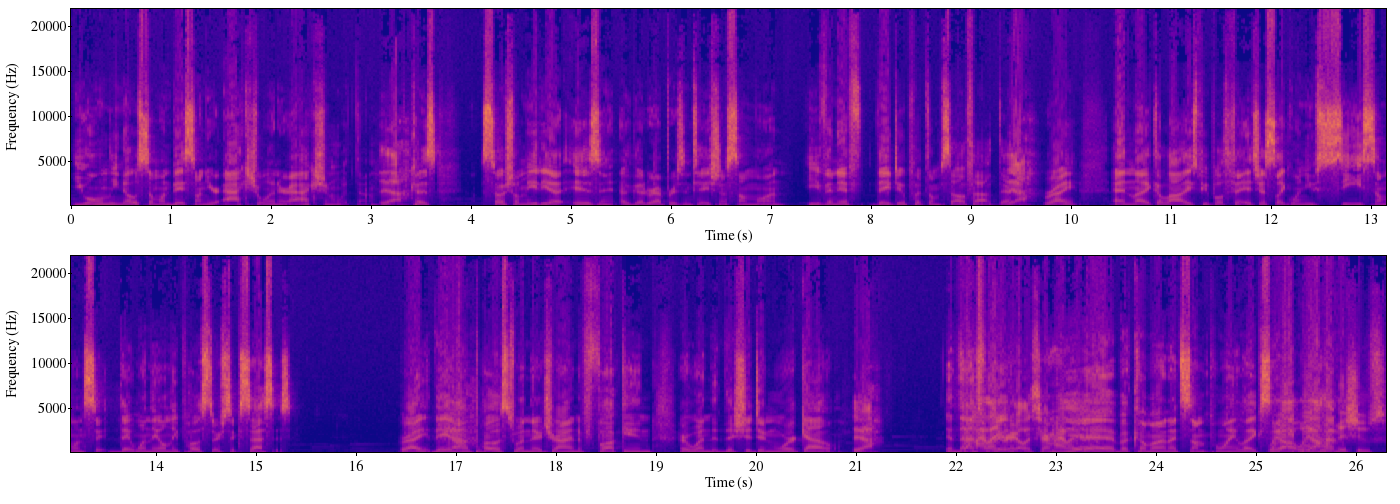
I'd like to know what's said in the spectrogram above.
you only know someone based on your actual interaction with them. Yeah. Because social media isn't a good representation of someone, even if they do put themselves out there. Yeah. Right. And like a lot of these people think it's just like when you see someone say they when they only post their successes. Right? They Yeah. don't post when they're trying to fucking or when the, the shit didn't work out. yeah. And a that's highlight real. reel. It's their highlight Yeah, but come on, at some point, like some We all we all have issues.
